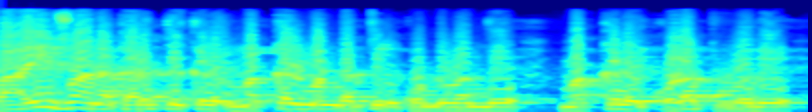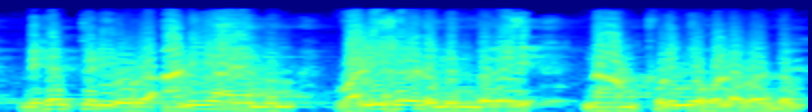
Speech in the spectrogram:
வைஃபான கருத்துக்களை மக்கள் மன்றத்தில் கொண்டு வந்து மக்களை குழப்புவது மிகப்பெரிய ஒரு அநியாயமும் வழிகேடும் என்பதை நாம் புரிந்து கொள்ள வேண்டும்.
